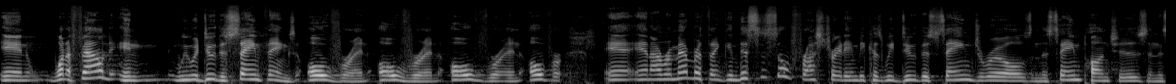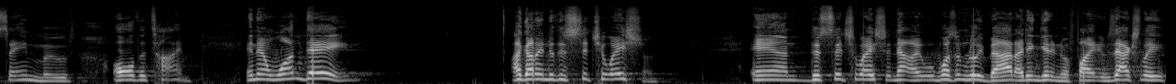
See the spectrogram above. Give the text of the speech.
and what I found in we would do the same things over and over and over and over, and, and I remember thinking this is so frustrating because we do the same drills and the same punches and the same moves all the time, and then one day I got into this situation. And this situation, now it wasn't really bad. I didn't get into a fight. It was actually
